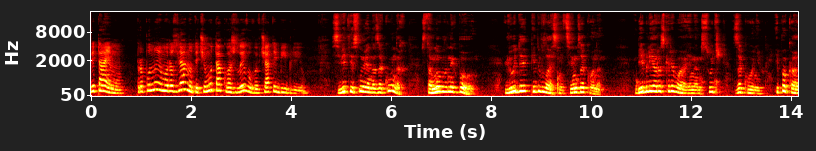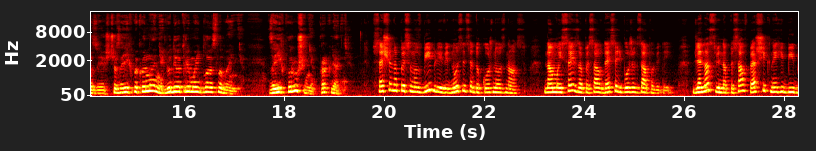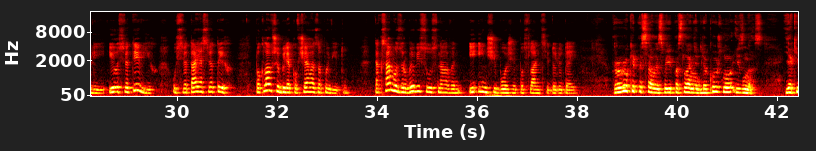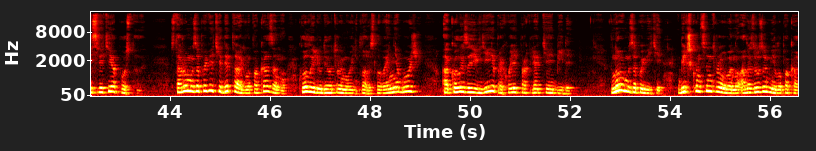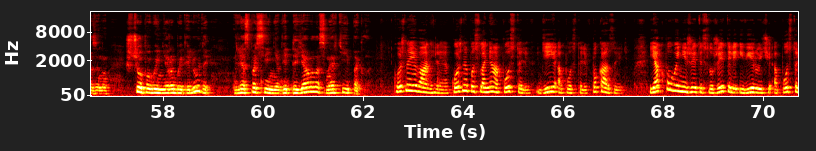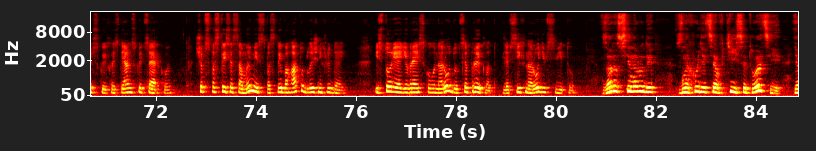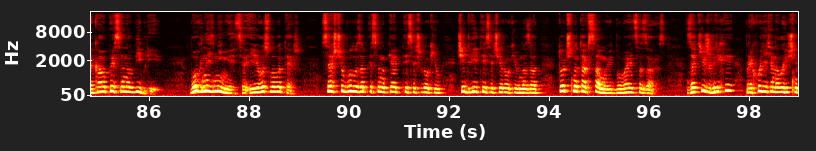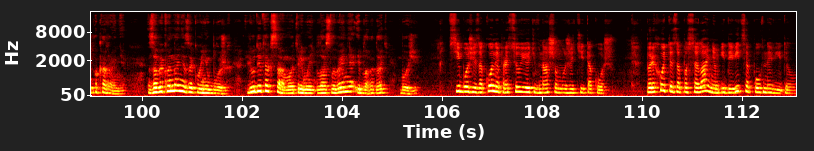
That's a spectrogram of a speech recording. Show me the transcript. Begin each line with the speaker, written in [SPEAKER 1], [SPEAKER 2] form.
[SPEAKER 1] Вітаємо! Пропонуємо розглянути, чому так важливо вивчати Біблію.
[SPEAKER 2] Світ існує на законах, встановлених Богом. Люди підвласні цим законам. Біблія розкриває нам суть законів і показує, що за їх виконання люди отримують благословення, за їх порушення прокляття.
[SPEAKER 1] Все, що написано в Біблії, відноситься до кожного з нас. Нам Мойсей записав 10 Божих заповідей. Для нас він написав перші книги Біблії і освятив їх у святая святих, поклавши біля ковчега заповіту. Так само зробив Ісус Навин і інші Божі посланці до людей.
[SPEAKER 2] Пророки писали свої послання для кожного із нас, як і святі апостоли. В старому заповіті детально показано, коли люди отримують благословення Божі, а коли за їх дії приходять прокляття і біди. В новому заповіті більш концентровано, але зрозуміло показано, що повинні робити люди для спасіння від диявола, смерті і пекла.
[SPEAKER 1] Кожна Євангелія, кожне послання апостолів, дії апостолів показують, як повинні жити служителі і віруючі апостольської християнської церкви, щоб спастися самим і спасти багато ближніх людей. Історія єврейського народу це приклад для всіх народів світу.
[SPEAKER 2] Зараз всі народи знаходяться в тій ситуації, яка описана в Біблії. Бог не змінюється, і Його слово теж. Все, що було записано 5 тисяч років чи 2 тисячі років назад, точно так само відбувається зараз. За ті ж гріхи приходять аналогічні покарання. За виконання законів Божих люди так само отримують благословення і благодать Божі.
[SPEAKER 1] Всі Божі закони працюють в нашому житті також. Переходьте за посиланням і дивіться повне відео.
